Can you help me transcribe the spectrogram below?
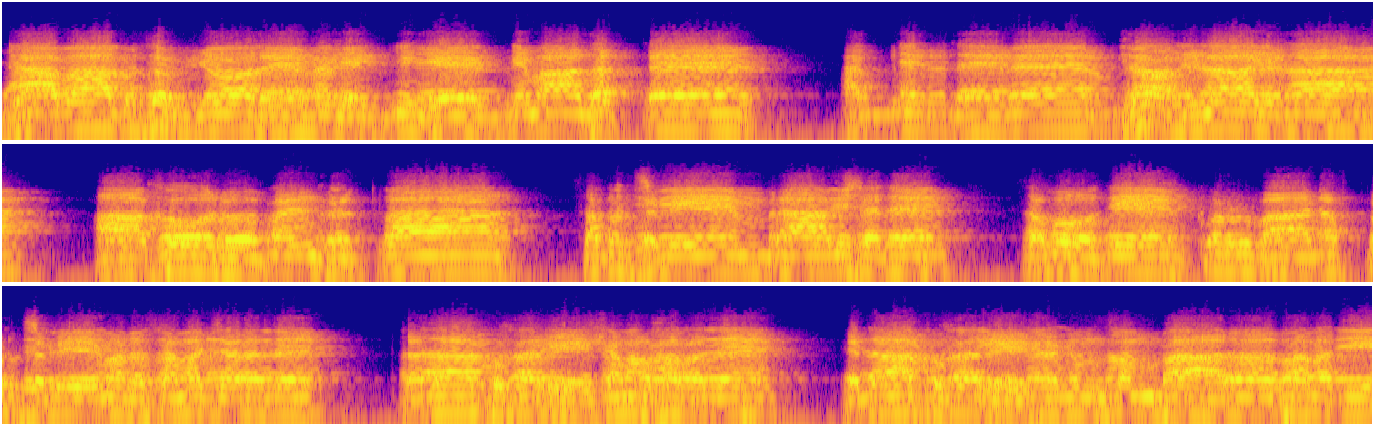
या वा पृथिव्योरेव यज्ञयेऽग्निमाधत्ते। अग्निर्देवेभ्यो निलायत आघोरूपम् कृत्वा स पृथिवीम् प्राविशत् सपोतेः कुर्वाणः पृथिवीमनुसमचरत् तदा यदा कुहरेशकम् सम्भारो भवति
